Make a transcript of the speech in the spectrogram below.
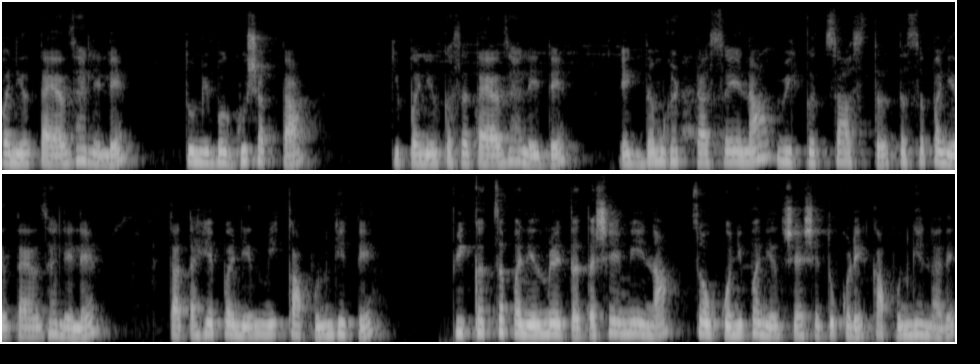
पनीर तयार झालेले तुम्ही बघू शकता की पनीर कसं तयार झालं आहे ते. एकदम घट्ट असं आहे ना विकतचं असतं. तसं पनीर तयार झालेलं आहे. तर आता हे पनीर मी कापून घेते. विकतचं पनीर मिळतं. तसे मी ना चौकोनी पनीरचे असे तुकडे कापून घेणार आहे.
